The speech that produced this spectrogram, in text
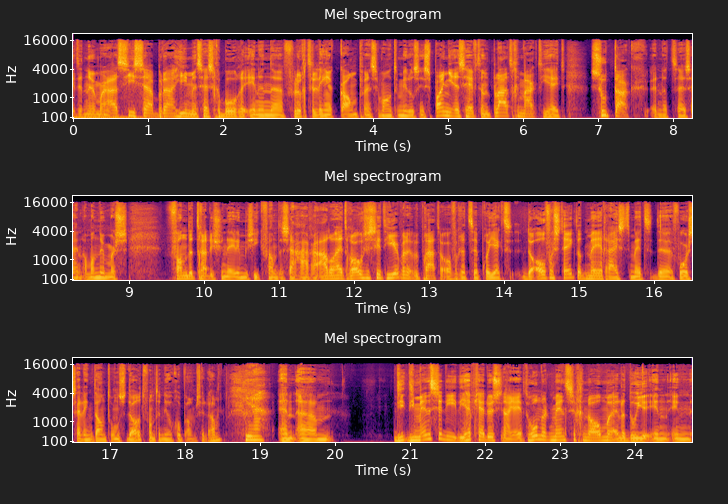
heet het nummer. Assisa Brahim. En zij is geboren in een uh, vluchtelingenkamp. En ze woont inmiddels in Spanje. En ze heeft een plaat gemaakt die heet Soetak. En dat uh, zijn allemaal nummers van de traditionele muziek van de Sahara. Adelheid Rozen zit hier. We praten over het uh, project De Oversteek. Dat meereist met de voorstelling Dantons Dood van toneelgroep Amsterdam. Ja. En um, die, die mensen, die, die heb jij dus... Nou, je hebt honderd mensen genomen. En dat doe je in... in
